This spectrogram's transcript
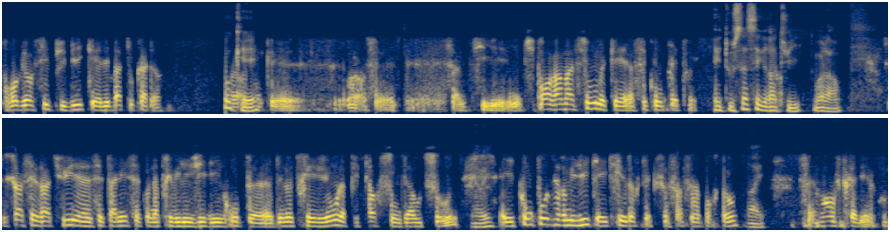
pour ambiancer le public, euh, les Batucada. Ok. Voilà, donc, euh, voilà, c'est un petit, une petite programmation, mais qui est assez complète. Oui. Et tout ça, c'est gratuit. Voilà. Tout ça, c'est gratuit. Euh, Cette année, c'est qu'on a privilégié des groupes euh, de notre région. La plupart sont de la Haute-Saône. Ah oui. Et ils composent leur musique et écrivent leurs textes. Ça, c'est important. Ouais. C'est vraiment très bien. quoi.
